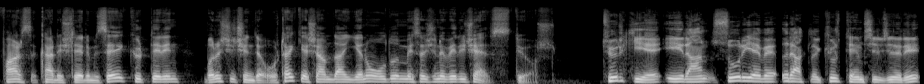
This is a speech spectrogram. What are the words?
Fars kardeşlerimize Kürtlerin barış içinde ortak yaşamdan yana olduğu mesajını vereceğiz, diyor. Türkiye, İran, Suriye ve Iraklı Kürt temsilcileri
